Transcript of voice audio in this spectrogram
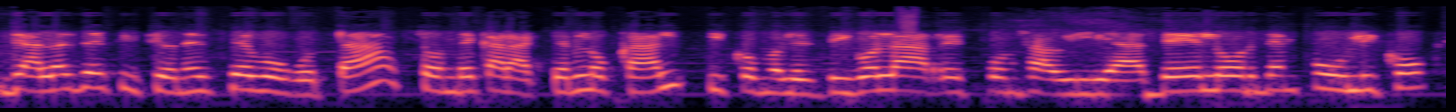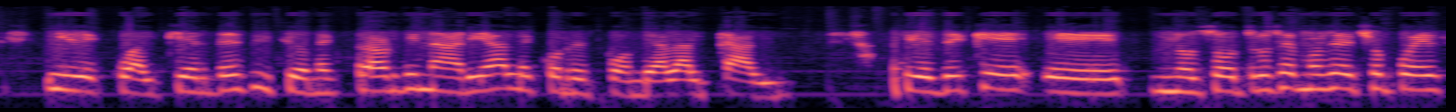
Ya las decisiones de Bogotá son de carácter local y como les digo, la responsabilidad del orden público y de cualquier decisión extraordinaria le corresponde al alcalde. Así es de que eh, nosotros hemos hecho pues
